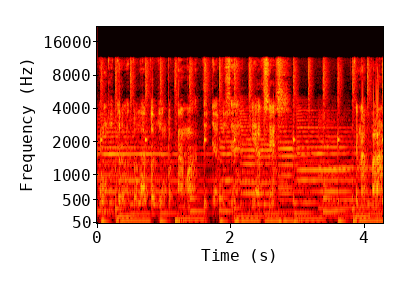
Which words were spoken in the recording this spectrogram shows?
Komputer atau laptop yang pertama tidak bisa diakses. Kenapa?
